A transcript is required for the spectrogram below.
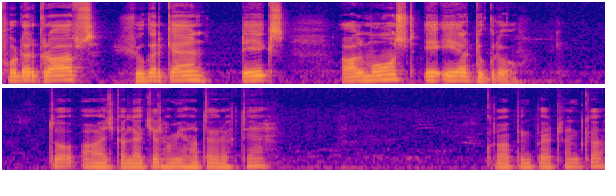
fodder crops sugar cane takes almost a year to grow तो आज का लेक्चर हम यहाँ तक रखते हैं। क्रॉपिंग पैटर्न का।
